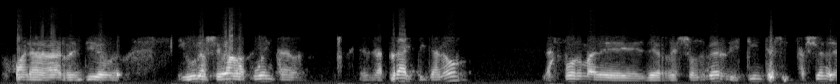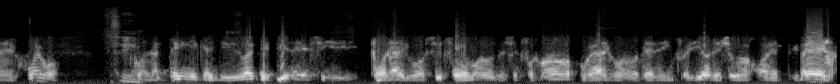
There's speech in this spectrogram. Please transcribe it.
Juan ha rendido y uno se daba cuenta en la práctica, ¿no? La forma de, de resolver distintas situaciones del juego Sí. con la técnica individual que tiene, si por algo se formó donde se formó, por algo desde inferiores llegó a jugar en primera.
